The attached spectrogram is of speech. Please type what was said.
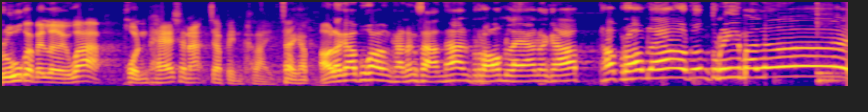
รู้กันไปเลยว่าผลแพ้ชนะจะเป็นใคร ใช่ครับ เอาละครับ ผู้เข้าแข่งขันทั้ง 3 ท่านพร้อมแล้วนะครับ ถ้าพร้อมแล้วดนตรีมาเลย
